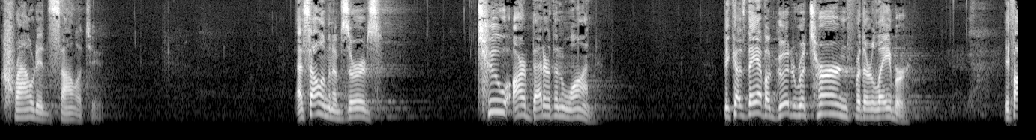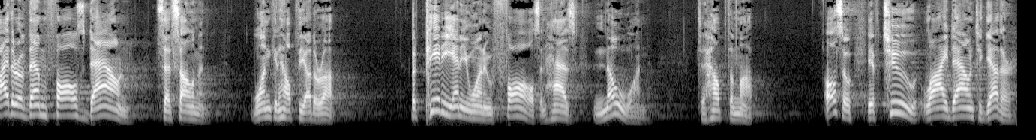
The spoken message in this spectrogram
crowded solitude. As Solomon observes, two are better than one because they have a good return for their labor. If either of them falls down, says Solomon, one can help the other up. But pity anyone who falls and has no one to help them up. Also, if two lie down together,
